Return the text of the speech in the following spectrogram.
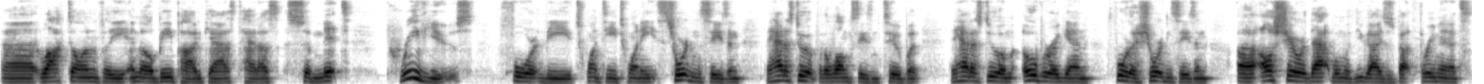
Uh, Locked On for the MLB podcast had us submit previews for the 2020 shortened season. They had us do it for the long season too, but they had us do them over again for the shortened season. Uh, I'll share with that one with you guys. It's about three minutes.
